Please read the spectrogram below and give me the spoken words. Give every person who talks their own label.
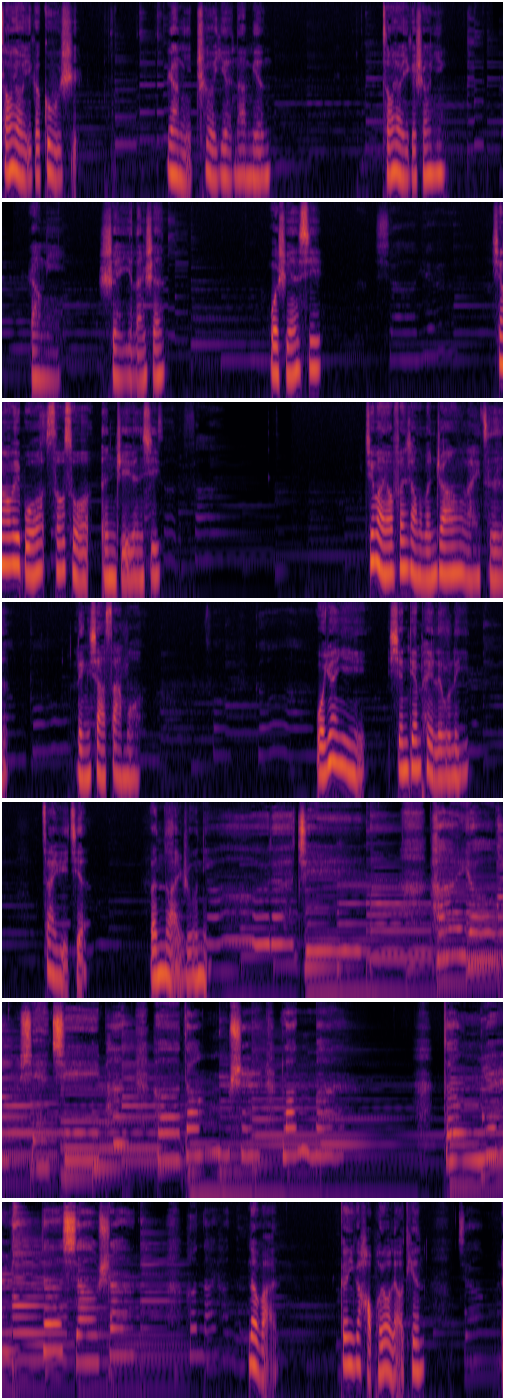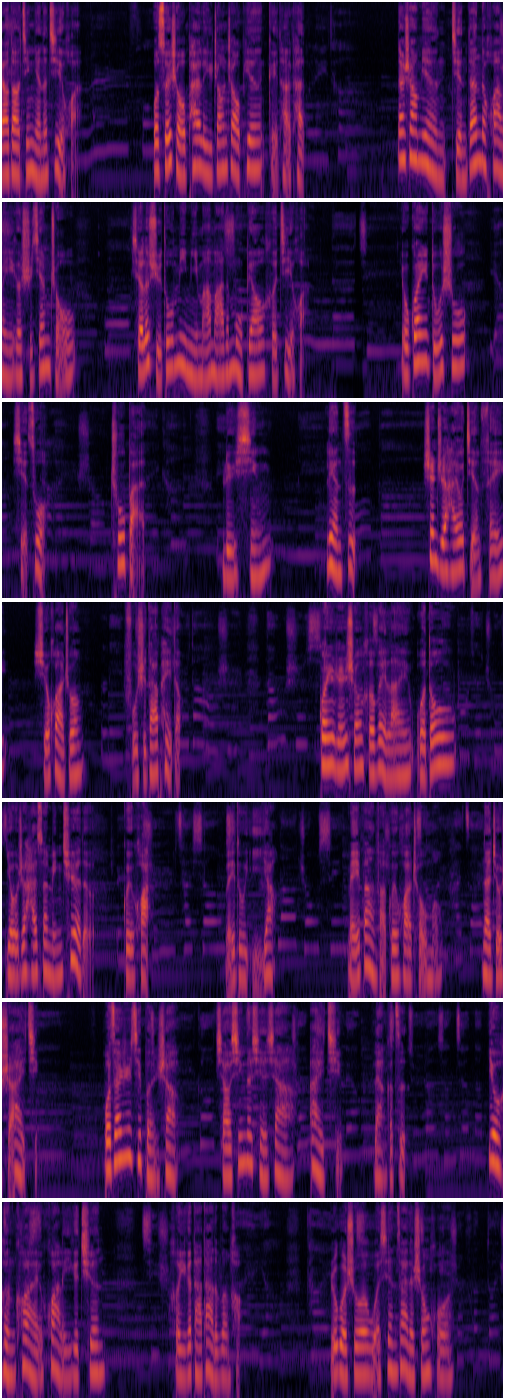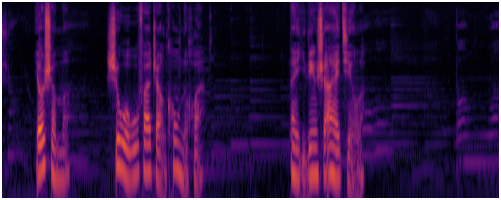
Speaker 1: 总有一个故事，让你彻夜难眠；总有一个声音，让你睡意阑珊。我是妍希，新浪微博搜索 “ng 妍希”。今晚要分享的文章来自零下萨摩。我愿意先颠沛流离。再遇见，温暖如你。还有些期盼和当时烂漫，冬日的小山和耐寒那晚，跟一个好朋友聊天，聊到今年的计划，我随手拍了一张照片给他看。那上面简单的画了一个时间轴，写了许多密密麻麻的目标和计划，有关于读书、写作、出版、旅行、练字，甚至还有减肥、学化妆、服饰搭配等。关于人生和未来，我都有着还算明确的规划，唯独一样。没办法规划筹谋，那就是爱情。我在日记本上小心地写下“爱情”两个字，又很快画了一个圈和一个大大的问号。如果说我现在的生活有什么是我无法掌控的话，那一定是爱情了。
